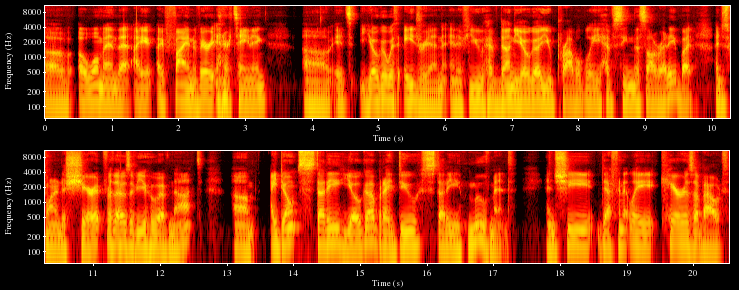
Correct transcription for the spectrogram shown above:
of a woman that I, I find very entertaining. Uh, it's Yoga with Adriene. And if you have done yoga, you probably have seen this already, but I just wanted to share it for those of you who have not. Um, I don't study yoga, but I do study movement. And she definitely cares about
